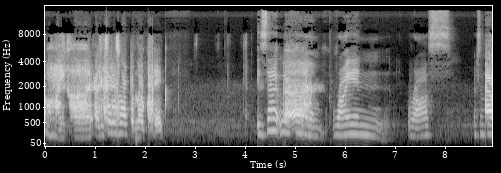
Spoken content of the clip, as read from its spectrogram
Oh my god! At least it isn't like the milk pig. Is that with Ah. um, Ryan Ross or something? I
